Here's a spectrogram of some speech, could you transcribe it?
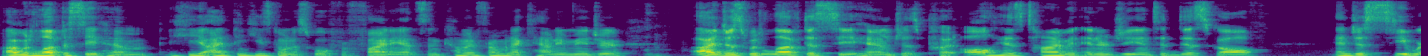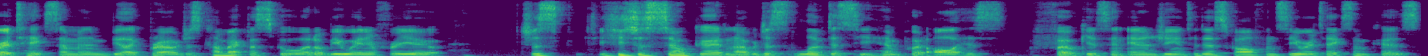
I would love to see him. He, I think he's going to school for finance and coming from an accounting major. I just would love to see him just put all his time and energy into disc golf and just see where it takes him and be like, bro, just come back to school. It'll be waiting for you. Just, he's just so good. And I would just love to see him put all his focus and energy into disc golf and see where it takes him because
